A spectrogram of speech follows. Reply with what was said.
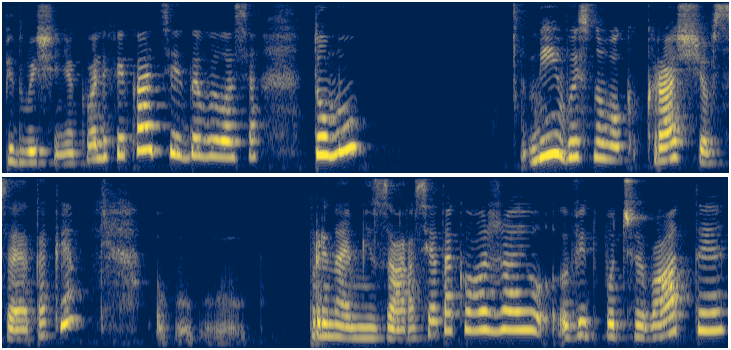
підвищення кваліфікації дивилася. Тому мій висновок краще все-таки, принаймні зараз я так вважаю, відпочивати,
